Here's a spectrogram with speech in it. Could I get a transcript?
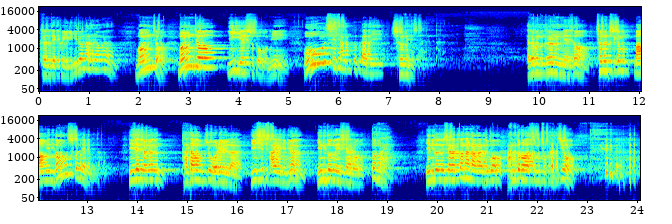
그런데 그 일이 일어나려면 먼저 먼저 이 예수 복음이 온 세상 끝까지 전해져야 된다. 여러분 그런 의미에서 저는 지금 마음이 너무 설렙니다. 이제 저는 다다음 주 월요일 날 24일이면 인도네시아로 떠나요. 인도네시아로 떠나가 가지고 안 돌아왔으면 좋겠지요.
